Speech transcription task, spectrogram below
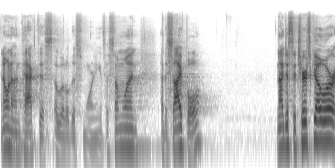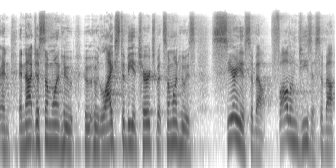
And I want to unpack this a little this morning. And so, someone, a disciple, not just a churchgoer and, and not just someone who, who, who likes to be at church, but someone who is serious about following Jesus, about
